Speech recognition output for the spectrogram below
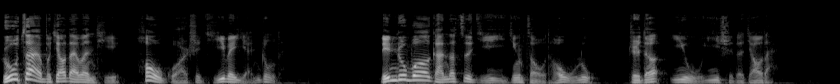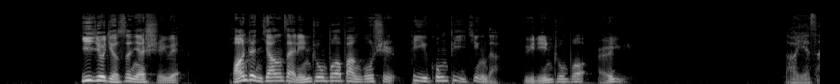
如再不交代问题，后果是极为严重的。林中波感到自己已经走投无路，只得一五一十的交代。一九九四年十月，黄振江在林中波办公室毕恭毕敬的与林中波耳语：“老爷子，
